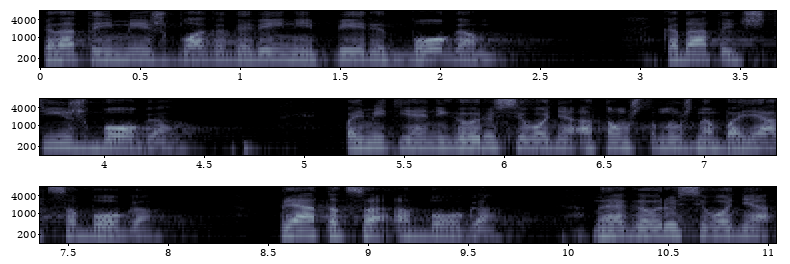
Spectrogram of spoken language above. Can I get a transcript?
Когда ты имеешь благоговение перед Богом, когда ты чтишь Бога, поймите, я не говорю сегодня о том, что нужно бояться Бога, прятаться от Бога. Но я говорю сегодня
